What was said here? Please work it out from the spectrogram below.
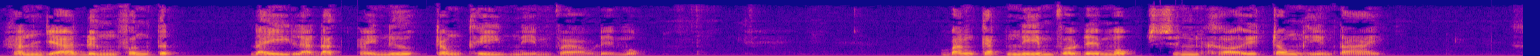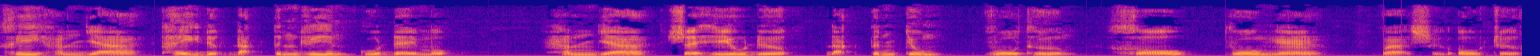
Hành giả đừng phân tích đây là đất hay nước trong khi niệm vào đề mục. Bằng cách niệm vào đề mục sinh khởi trong hiện tại, khi hành giả thấy được đặc tính riêng của đề mục, hành giả sẽ hiểu được đặc tính chung vô thường, khổ, vô ngã và sự ô trượt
